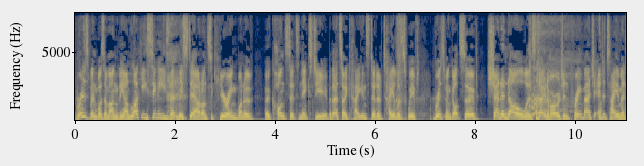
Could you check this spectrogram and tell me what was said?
Brisbane was among the unlucky cities that missed out on securing one of her concerts next year. But that's okay. Instead of Taylor Swift, Brisbane got served Shannon Noll as State of Origin pre match entertainment.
